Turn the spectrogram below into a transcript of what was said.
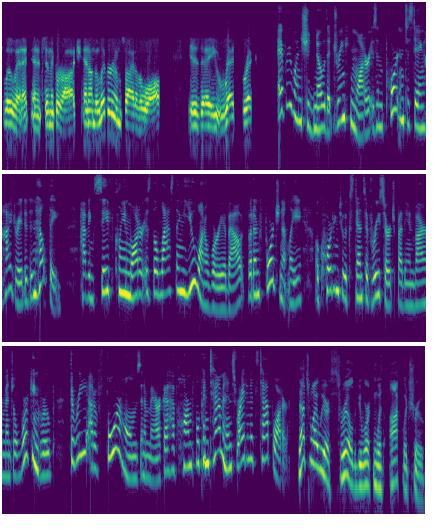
flue in it, and it's in the garage. And on the living room side of the wall is a red brick. Everyone should know that drinking water is important to staying hydrated and healthy. Having safe, clean water is the last thing you want to worry about, but unfortunately, according to extensive research by the Environmental Working Group, three out of four homes in America have harmful contaminants right in its tap water. That's why we are thrilled to be working with AquaTru.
